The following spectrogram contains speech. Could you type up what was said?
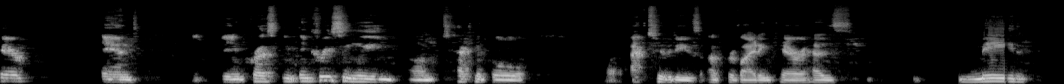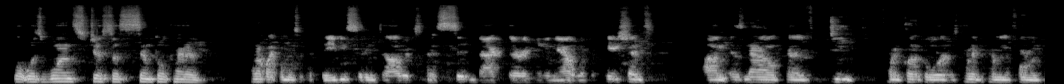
care, and the increasingly um, technical activities of providing care has made what was once just a simple kind of kind of like almost like a babysitting job, just kind of sitting back there and hanging out with the patient, um, is now kind of deep kind of clinical work is kind of becoming a form of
